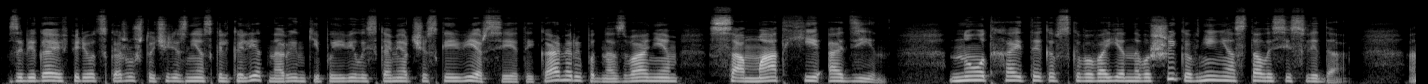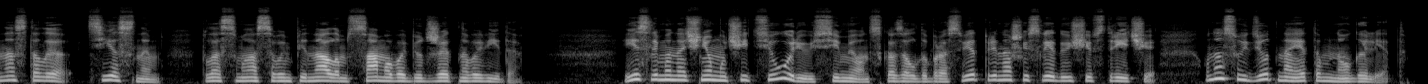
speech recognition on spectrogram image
Забегая вперед, скажу, что через несколько лет на рынке появилась коммерческая версия этой камеры под названием «Самадхи-1», но от хай-тековского военного шика в ней не осталось и следа. Она стала тесным, пластмассовым пеналом самого бюджетного вида. «Если мы начнем учить теорию, Семен, — сказал Добросвет при нашей следующей встрече, — у нас уйдет на это много лет.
